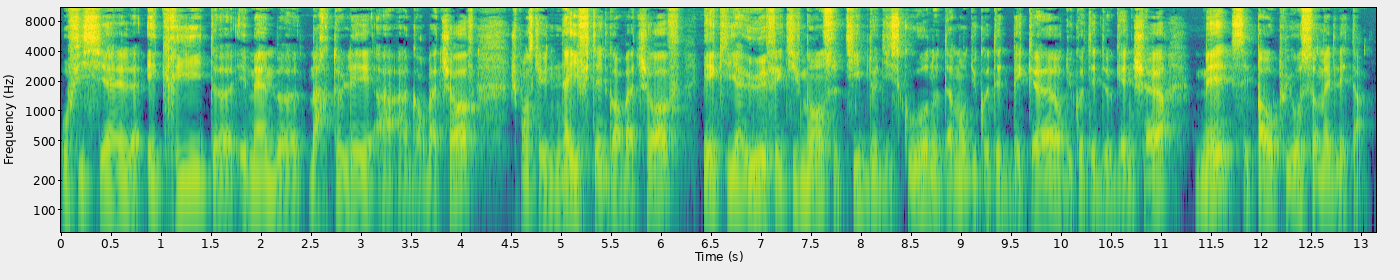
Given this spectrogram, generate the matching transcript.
officielle, écrite euh, et même euh, martelée à, à Gorbatchev. Je pense qu'il y a une naïveté de Gorbatchev et qu'il y a eu effectivement ce type de discours, notamment du côté de Baker, du côté de Genscher, mais c'est pas au plus haut sommet de l'État.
